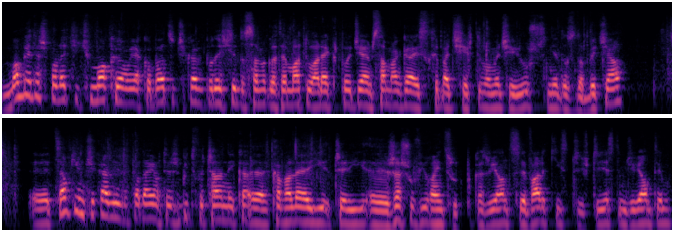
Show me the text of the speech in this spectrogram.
Mogę też polecić Mokrą jako bardzo ciekawe podejście do samego tematu, ale jak powiedziałem, sama gra jest chyba dzisiaj w tym momencie już nie do zdobycia. E, Całkiem ciekawie wypadają też bitwy czarnej e, kawalerii, czyli e, Rzeszów i Łańcut, pokazujące walki w 1939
